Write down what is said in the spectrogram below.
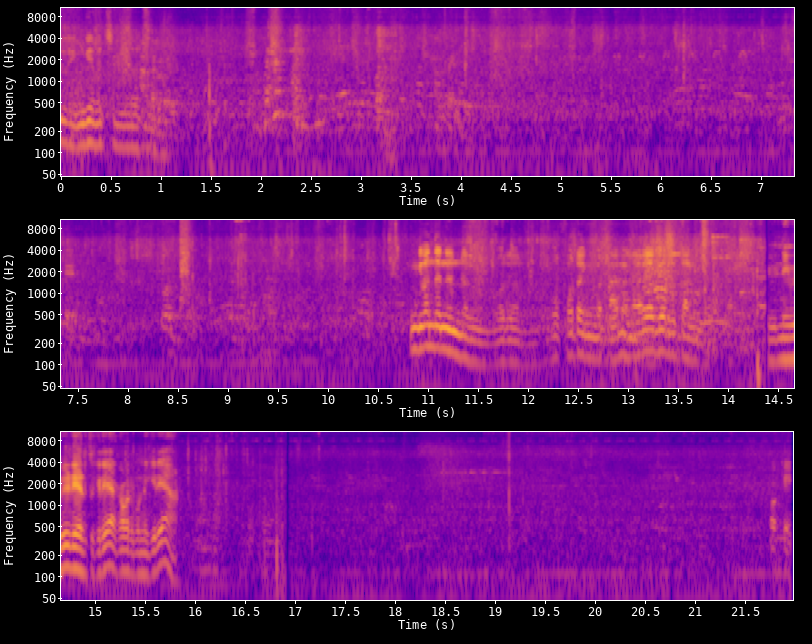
இல்லை இங்கே வச்சு இங்கே வச்சு இங்கே வந்து நின்று ஒரு ஃபோட்டோ இங்கே மட்டும். நிறைய பேர் இருக்காங்க. நீ வீடியோ எடுத்துக்கிறியா? கவர் பண்ணிக்கிறியா? ஓகே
